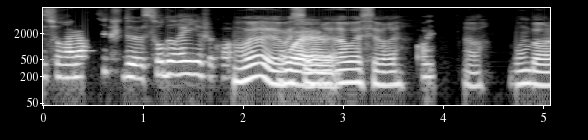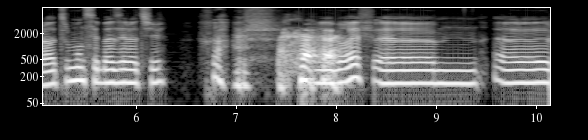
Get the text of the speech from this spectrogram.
C'est sur un article de Sourd Oreille, je crois. Ouais, ouais, c'est vrai. Ah ouais, c'est vrai. Ah. Bon, bah voilà, tout le monde s'est basé là-dessus. bref, euh, euh,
